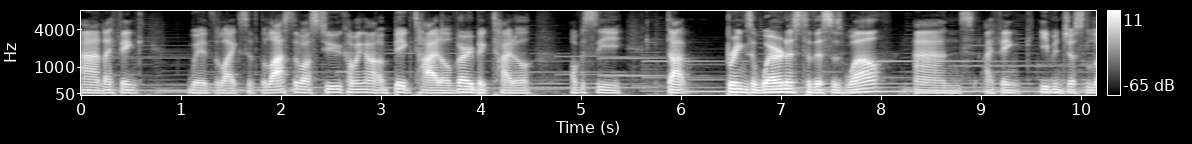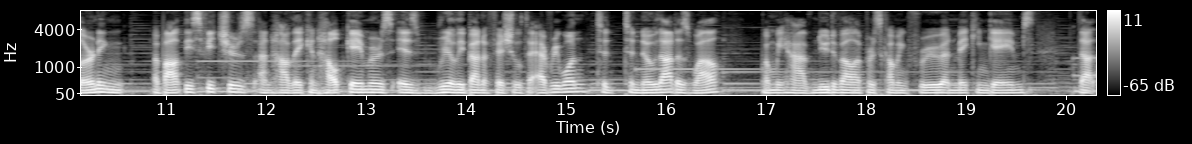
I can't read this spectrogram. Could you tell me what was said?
And I think with the likes of The Last of Us 2 coming out, a big title, very big title, obviously that brings awareness to this as well. And I think even just learning about these features and how they can help gamers is really beneficial to everyone to, to know that as well. When we have new developers coming through and making games, that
